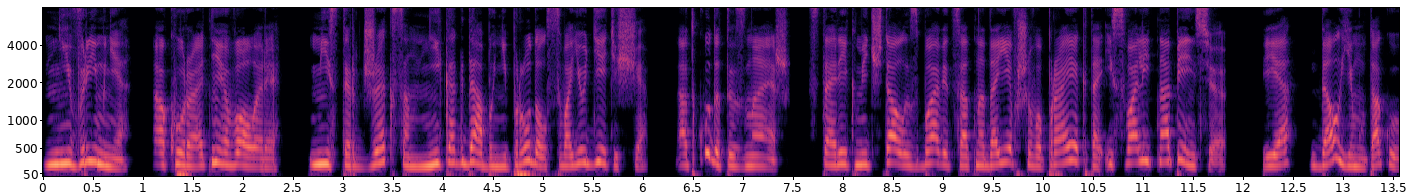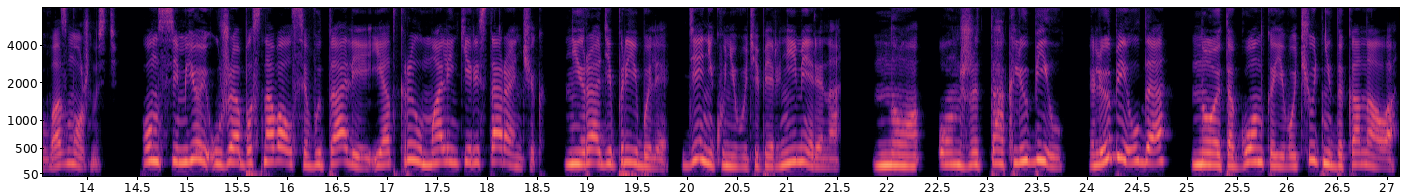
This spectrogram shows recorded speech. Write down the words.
Не ври мне. Аккуратнее, Валери. Мистер Джексон никогда бы не продал свое детище. Откуда ты знаешь? Старик мечтал избавиться от надоевшего проекта и свалить на пенсию. Я дал ему такую возможность. Он с семьей уже обосновался в Италии и открыл маленький ресторанчик. Не ради прибыли, денег у него теперь немерено. Но он же так любил. Любил, да. Но эта гонка его чуть не доконала.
